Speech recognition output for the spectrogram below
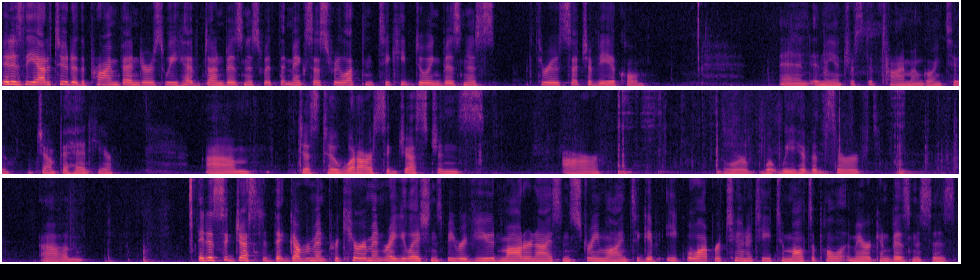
It is the attitude of the prime vendors we have done business with that makes us reluctant to keep doing business through such a vehicle. And in the interest of time, I'm going to jump ahead here, um, just to what our suggestions are, or what we have observed. Um, It is suggested that government procurement regulations be reviewed, modernized, and streamlined to give equal opportunity to multiple American businesses.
